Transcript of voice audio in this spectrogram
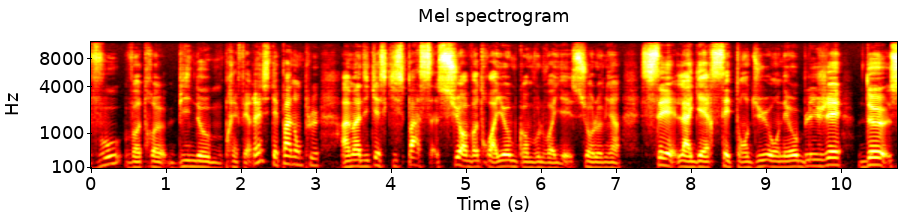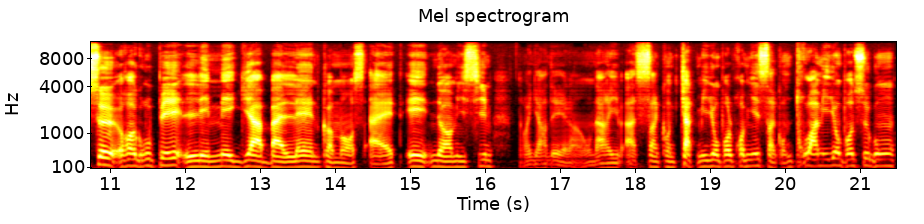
vous, votre binôme préféré. N'hésitez pas non plus à m'indiquer ce qui se passe sur votre royaume, comme vous le voyez sur le mien. C'est la guerre, c'est tendu, on est obligé de se regrouper. Les méga baleines commencent à être énormissimes. Regardez, là, on arrive à 54 millions pour le premier, 53 millions pour le second,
